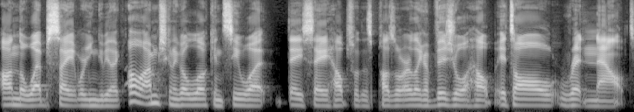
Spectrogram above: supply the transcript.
on the website where you can be like, oh, I'm just gonna go look and see what they say helps with this puzzle or like a visual help. It's all written out.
